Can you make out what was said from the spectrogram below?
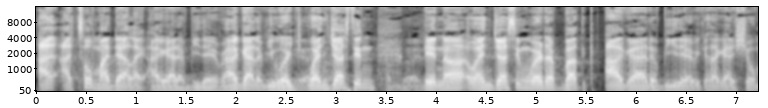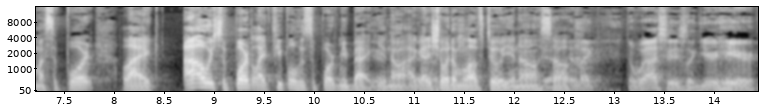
I, I told my dad like I gotta be there. I gotta be where yeah, when Justin, you know, when Justin wear that batik, I gotta be there because I gotta show my support. Like I always support like people who support me back. Yeah, you know, I gotta show them love too. You know, so and like the way I see it is like you're here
